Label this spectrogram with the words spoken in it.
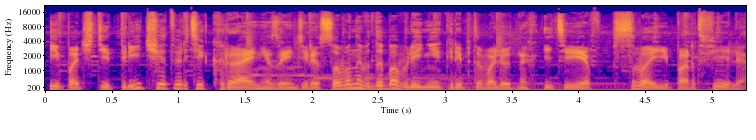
И почти три четверти крайне заинтересованы в добавлении криптовалютных ETF в свои портфели.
